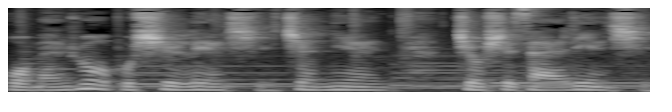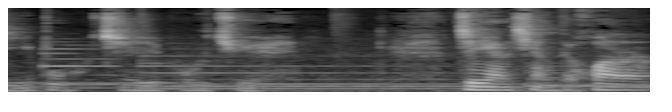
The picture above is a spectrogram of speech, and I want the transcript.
我们若不是练习正念，就是在练习不知不觉。这样想的话，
